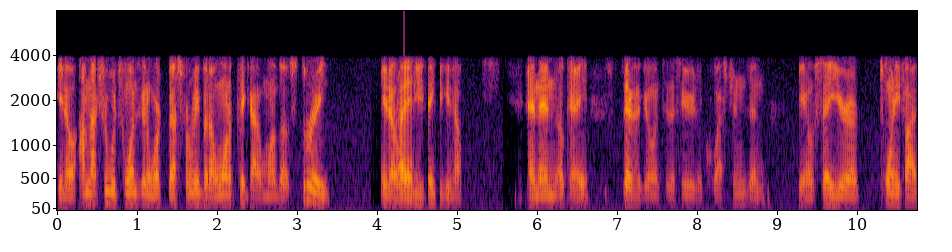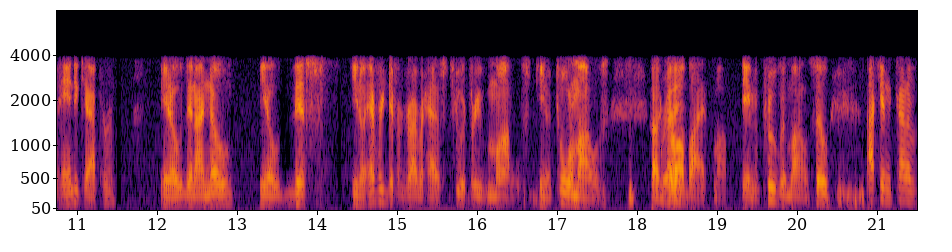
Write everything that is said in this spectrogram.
you know I'm not sure which one's going to work best for me, but I want to pick out one of those three. You know, right. do you think you can help? And then okay, then I go into the series of questions and you know say you're a 25 handicapper, you know then I know you know this you know every different driver has two or three models, you know tour models, uh, right. draw bias models, game improvement models. So I can kind of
